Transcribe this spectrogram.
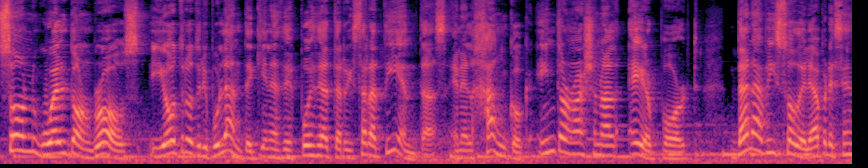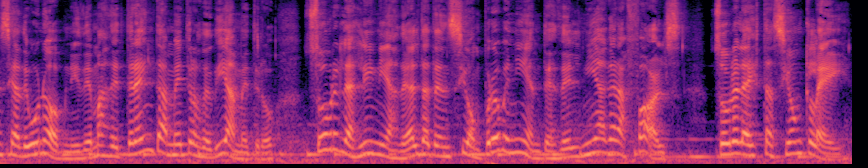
Son Weldon Ross y otro tripulante quienes después de aterrizar a tientas en el Hancock International Airport dan aviso de la presencia de un ovni de más de 30 metros de diámetro sobre las líneas de alta tensión provenientes del Niagara Falls sobre la estación Clay.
